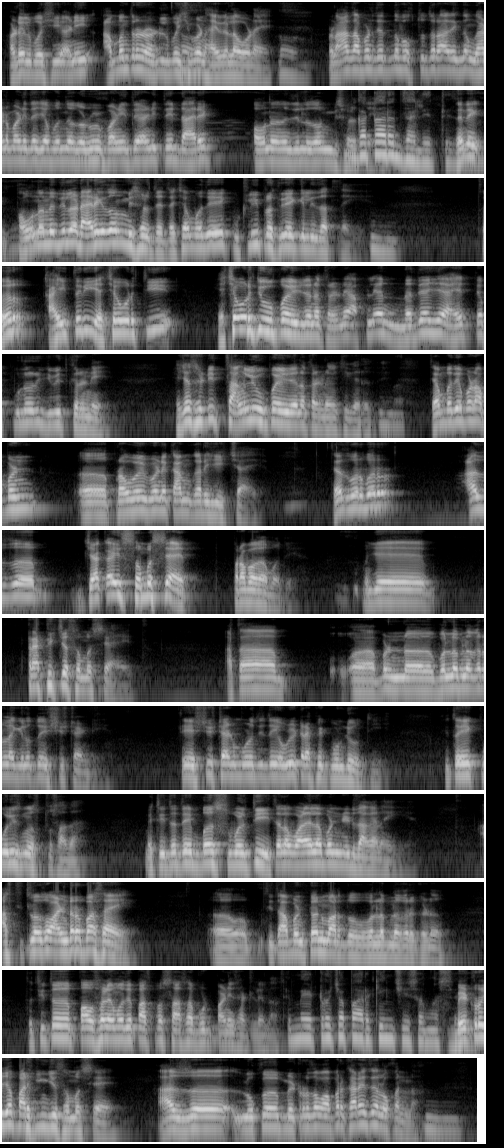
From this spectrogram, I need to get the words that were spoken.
हॉटेल बशी आणि आमंत्रण हॉटेल बशी पण हो. हायवेला ओढा आहे. हो. पण आज आपण त्यातनं बघतो तर आज एकदम घाण पाणी त्याच्यामधनं गढूळ पाणी ते आणि ते डायरेक्ट पवना नदीला जाऊन मिसळते गटारच झाले ते नाही नाही पवना नदीला डायरेक्ट जाऊन मिसळते त्याच्यामध्ये कुठलीही प्रक्रिया केली जात नाही. तर काहीतरी याच्यावरती याच्यावरती उपाययोजना करणे आपल्या नद्या ज्या आहेत त्या पुनरुज्जीवित करणे ह्याच्यासाठी चांगली उपाययोजना करण्याची गरज आहे. त्यामध्ये पण आपण प्रभावीपणे काम करायची इच्छा आहे. त्याचबरोबर आज ज्या काही समस्या आहेत प्रभागामध्ये म्हणजे ट्रॅफिकच्या समस्या आहेत. आता आपण वल्लभनगरला गेलो तो एस टी स्टँड आहे. ते एस टी स्टँडमुळे तिथे एवढी ट्रॅफिक कोंडी होती. तिथं एक पोलीस नसतो साधा. मग तिथं ते बस वळती त्याला वळायला पण नीट जागा नाही आहे आज तिथला जो अंडरपास आहे तिथं आपण टर्न मारतो वल्लभनगरकडं तर तिथं पावसाळ्यामध्ये पाच पाच सहा सहा फूट पाणी साठलेलं असतं. मेट्रोच्या पार्किंगची समस्या मेट्रोच्या पार्किंगची समस्या आहे. आज लोक मेट्रोचा वापर करायचा आहे लोकांना.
